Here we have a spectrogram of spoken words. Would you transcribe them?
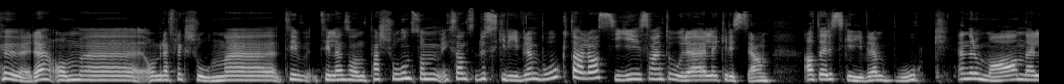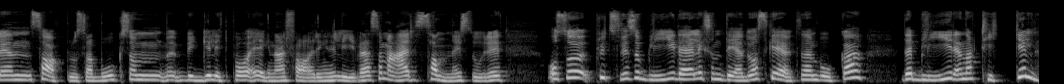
høre om, uh, om refleksjonene til, til, en sånn person som Du skriver en bok, da, la oss si Svein Tore eller Christian at dere skriver en bok, en roman eller en sakprosabok som bygger litt på egne erfaringer i livet, som er sanne historier. Og så plutselig så blir det liksom det du har skrevet i den boka, det blir en artikkel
